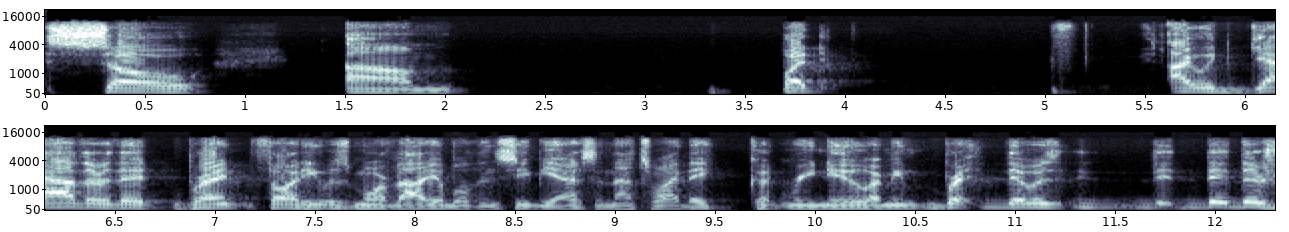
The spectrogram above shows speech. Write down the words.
So, um, but I would gather that Brent thought he was more valuable than CBS, and that's why they couldn't renew. I mean, Brent, there was th- th- there's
